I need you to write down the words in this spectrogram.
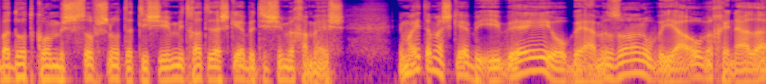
בדוט קום בסוף שנות ה-90, התחלתי להשקיע ב-95. אם היית משקיע באי-ביי או באמזון או ביאו וכן הלאה,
